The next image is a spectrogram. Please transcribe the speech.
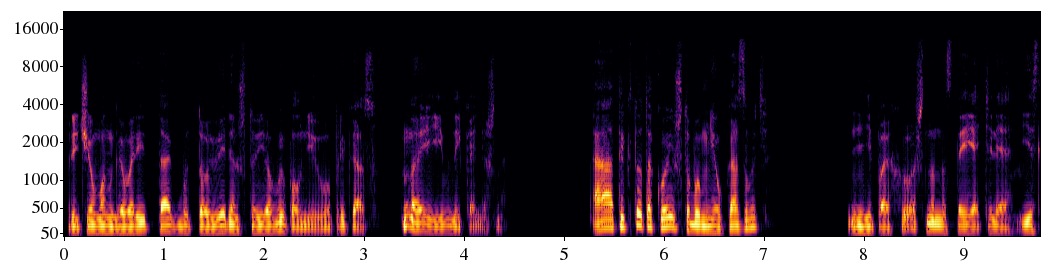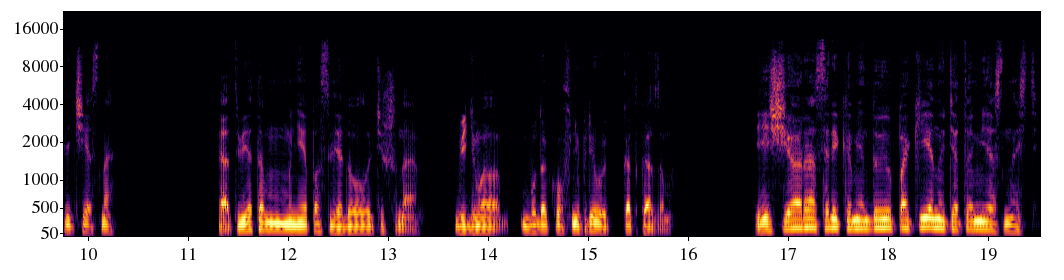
Причем он говорит так, будто уверен, что я выполню его приказ. Наивный, конечно. «А ты кто такой, чтобы мне указывать?» «Не похож на настоятеля, если честно». Ответом мне последовала тишина. Видимо, Будаков не привык к отказам. «Еще раз рекомендую покинуть эту местность»,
